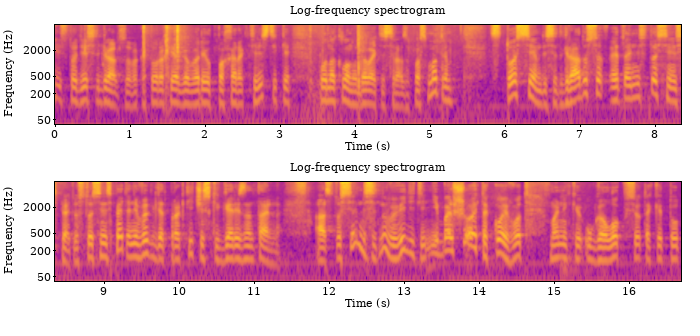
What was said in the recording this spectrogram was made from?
и 110 градусов, о которых я говорил по характеристике, по наклону. Давайте сразу посмотрим. 170 градусов это не 175. У 175 они выглядят практически горизонтально. А 170, ну вы видите, небольшой такой вот маленький уголок все-таки тут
